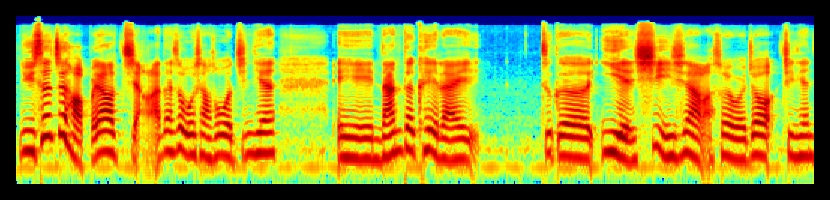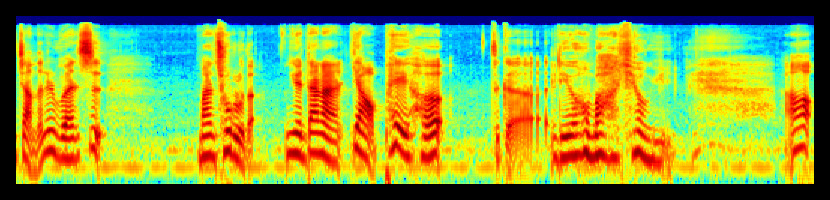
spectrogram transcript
女生最好不要讲啊，但是我想说，我今天诶难得可以来这个演戏一下嘛，所以我就今天讲的日文是蛮粗鲁的，因为当然要配合这个流氓用语。然后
